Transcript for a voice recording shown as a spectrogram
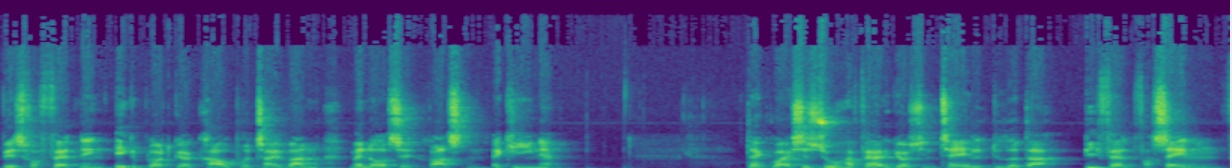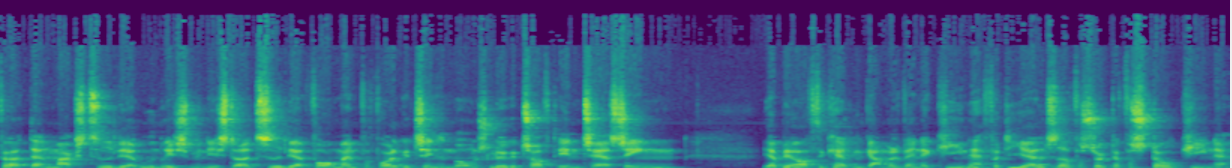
hvis forfatningen ikke blot gør krav på Taiwan, men også resten af Kina. Da Guai Sisu har færdiggjort sin tale, lyder der bifald fra salen, før Danmarks tidligere udenrigsminister og tidligere formand for Folketinget Mogens Lykketoft indtager scenen. Jeg bliver ofte kaldt en gammel ven af Kina, fordi jeg altid har forsøgt at forstå Kina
